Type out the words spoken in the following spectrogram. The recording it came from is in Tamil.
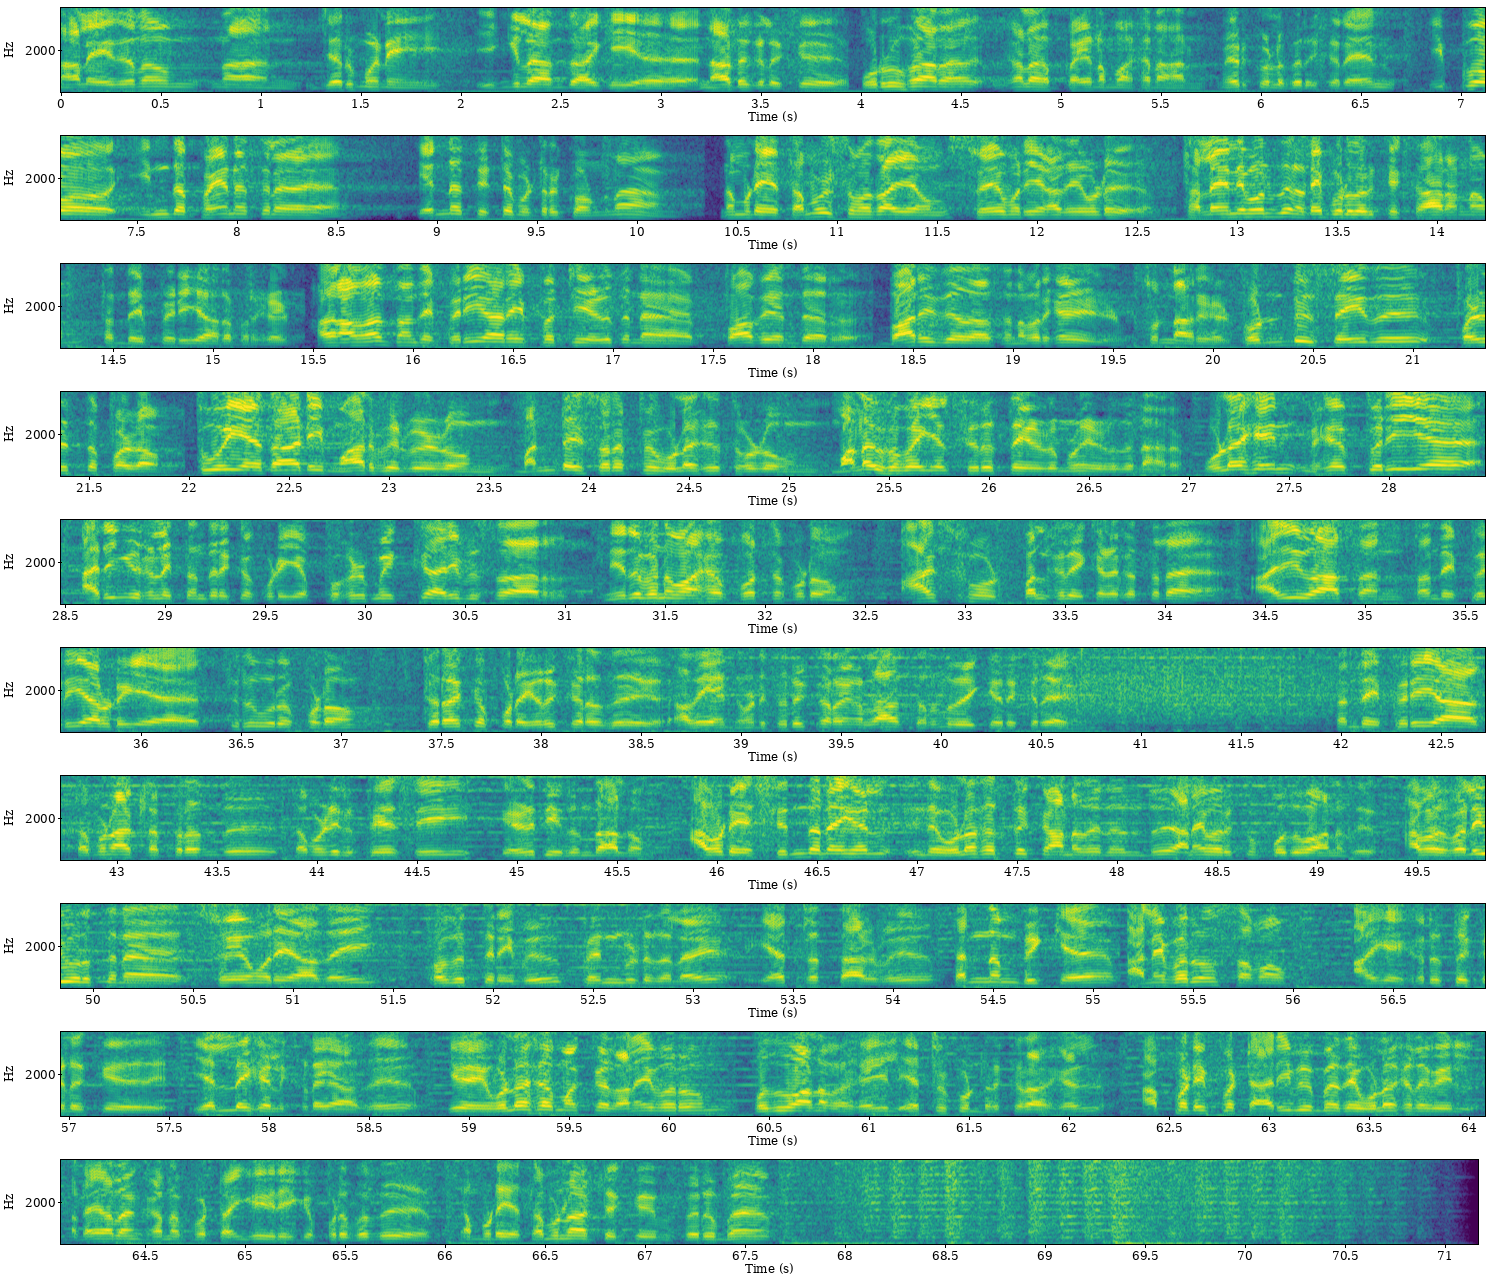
நாளைய தினம் நான் ஜெர்மனி இங்கிலாந்து ஆகிய நாடுகளுக்கு ஒரு வார கால பயணமாக நான் மேற்கொள்ளவிருக்கிறேன். இப்போ இந்த பயணத்தில் என்ன திட்டமிட்டிருக்கோம்னா நம்முடைய தமிழ் சமுதாயம் சுயமரியாதையோடு தலைநிமிர்ந்து நடைபெறுவதற்கு காரணம் தந்தை பெரியார் அவர்கள். அதனால்தான் தந்தை பெரியாரை பற்றி எழுதின பாவேந்தர் பாரதிதாசன் அவர்கள் சொன்னார்கள் தொண்டு செய்து பழுத்த பழம் தூய தாடி மார்பில் விழும் மண்டை சுரப்பி உலகு தொழும் மனகுகையில் சிறுத்தை எழும்னு எழுதினார். உலகின் மிகப்பெரிய அறிஞர்களை தந்திருக்கக்கூடிய புகழ்மிக்க அறிவுசார் நிறுவனமாக போற்றப்படும் ஆக்ஸ்போர்ட் பல்கலைக்கழகத்தில் அறிவாசன் தந்தை பெரியாருடைய திருவுருப்படம் திறக்கப்பட இருக்கிறது. அதை என்னுடைய திருக்கரங்களால் திறந்து வைக்க இருக்கிறேன். தந்தை பெரியார் தமிழ்நாட்டில் பிறந்து தமிழில் பேசி எழுதியிருந்தாலும் அவருடைய சிந்தனைகள் இந்த உலகத்துக்கானது என்று அனைவருக்கும் பொதுவானது. அவர் வலியுறுத்தின சுயமரியாதை பகுத்தறிவு பெண் விடுதலை ஏற்றத்தாழ்வு தன்னம்பிக்கை அனைவரும் சமம். ஆகிய கருத்துக்களுக்கு எல்லைகள் கிடையாது. இவை உலக மக்கள் அனைவரும் பொதுவான வகையில் ஏற்றுக்கொண்டிருக்கிறார்கள். அப்படிப்பட்ட அறிவு மேதை உலகளவில் அடையாளம் காணப்பட்டு அங்கீகரிக்கப்படுவது நம்முடைய தமிழ்நாட்டுக்கு பெருமை.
